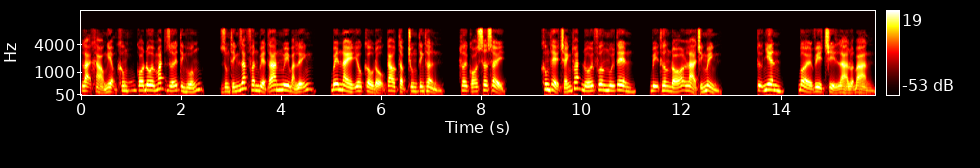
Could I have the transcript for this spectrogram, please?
lại khảo nghiệm không có đôi mắt dưới tình huống, dùng thính giác phân biệt an nguy bản lĩnh, bên này yêu cầu độ cao tập trung tinh thần, hơi có sơ sẩy. Không thể tránh thoát đối phương mũi tên, bị thương đó là chính mình. Tự nhiên, bởi vì chỉ là luận bản,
